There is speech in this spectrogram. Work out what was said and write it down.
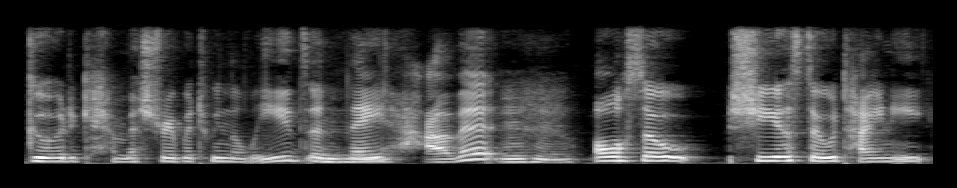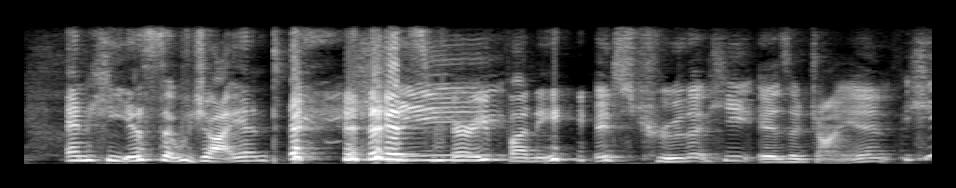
good chemistry between the leads, and they mm-hmm. have it. Mm-hmm. Also, she is so tiny and he is so giant. it's very funny. It's true that he is a giant. He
